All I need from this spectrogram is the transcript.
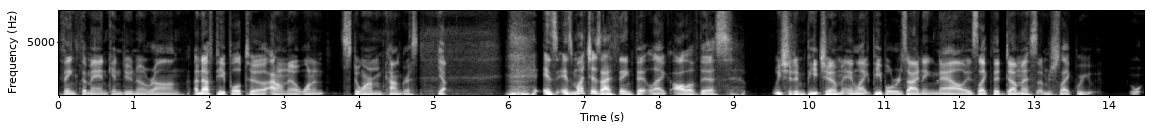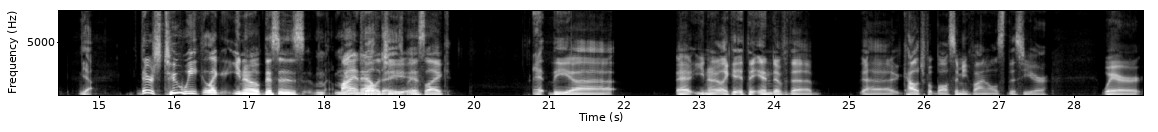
think the man can do no wrong. Enough people to I don't know want to storm Congress. Yeah. As as much as I think that like all of this, we should impeach him and like people resigning now is like the dumbest. I'm just like we. Yeah. There's two week like you know this is m- my Yeah, analogy days, is like at the uh at, you know like at the end of the uh college football semifinals this year where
